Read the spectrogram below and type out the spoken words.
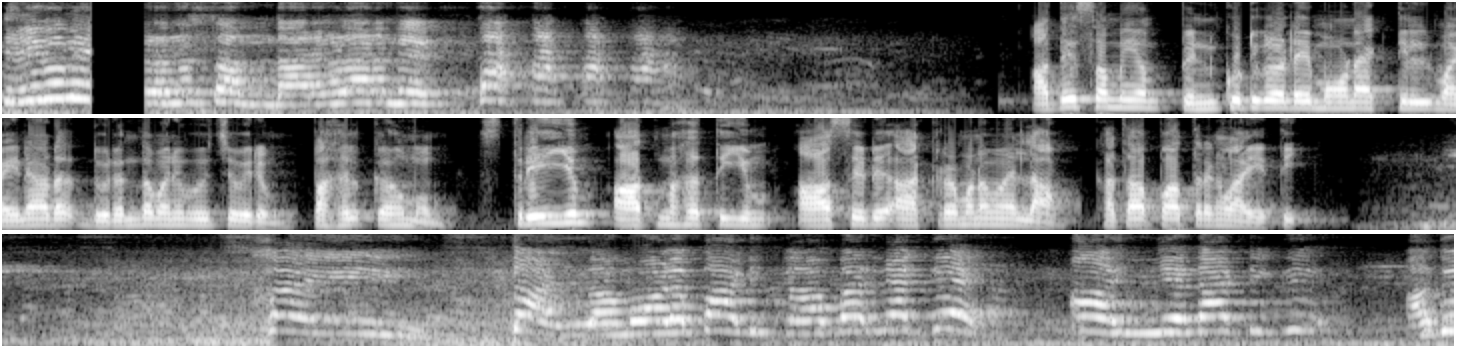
ദൈവമേ പിറന്ന സന്താനങ്ങളാണെന്ന് അതേസമയം പെൺകുട്ടികളുടെ മോണാക്ടിൽ വയനാട് ദുരന്തമനുഭവിച്ചവരും പഹൽക്കഹമും സ്ത്രീയും ആത്മഹത്യയും ആസിഡ് ആക്രമണമെല്ലാം കഥാപാത്രങ്ങളായെത്തി. കള്ളമോളെ പഠിക്കാൻ പറഞ്ഞൊക്കെ അന്യ നാട്ടിക്ക് അത്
